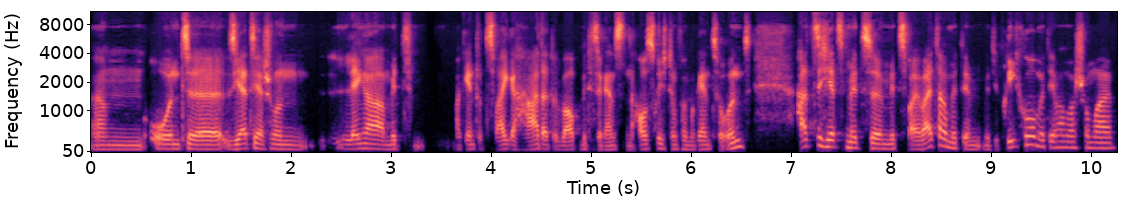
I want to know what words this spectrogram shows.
Ähm, und äh, sie hat ja schon länger mit Magento 2 gehadert überhaupt mit dieser ganzen Ausrichtung von Magento und hat sich jetzt mit, äh, mit zwei weiteren, mit dem, mit dem Prico, mit dem haben wir schon mal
